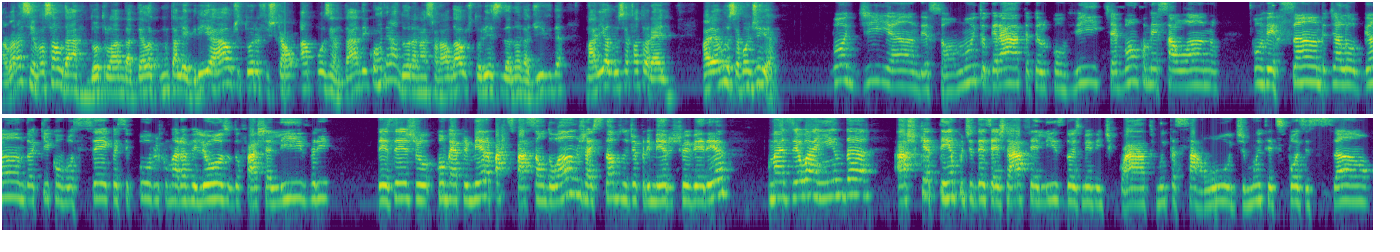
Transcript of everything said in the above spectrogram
Agora sim, vou saudar do outro lado da tela com muita alegria a auditora fiscal aposentada e coordenadora nacional da Auditoria Cidadã da Dívida, Maria Lúcia Fatorelli. Maria Lúcia, bom dia. Bom dia, Anderson. Muito grata pelo convite. É bom começar o ano conversando, dialogando aqui com você, com esse público maravilhoso do Faixa Livre. Desejo, como é a primeira participação do ano, já estamos no dia 1 de fevereiro, mas eu ainda acho que é tempo de desejar feliz 2024, muita saúde, muita disposição,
